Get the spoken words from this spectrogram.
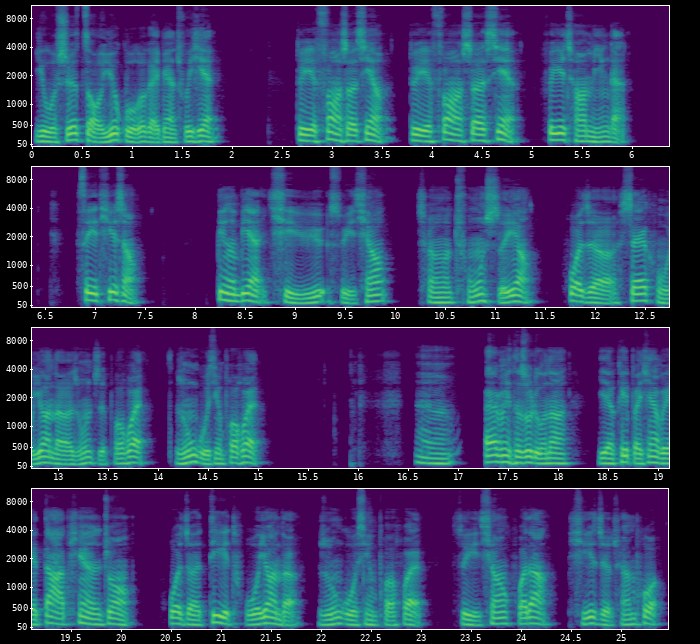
有时早于骨骼改变出现，对放射线对放射线。非常敏感。CT 上，病变起于髓腔，呈虫食样或者筛孔样的溶脂破坏、溶骨性破坏。嗯，埃文特肿瘤呢，也可以表现为大片状或者地图样的溶骨性破坏，髓腔扩大，皮质穿破。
